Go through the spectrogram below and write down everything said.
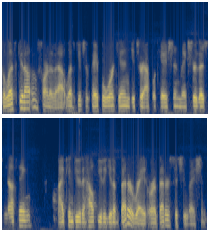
So let's get out in front of that. Let's get your paperwork in, get your application, make sure there's nothing I can do to help you to get a better rate or a better situation.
